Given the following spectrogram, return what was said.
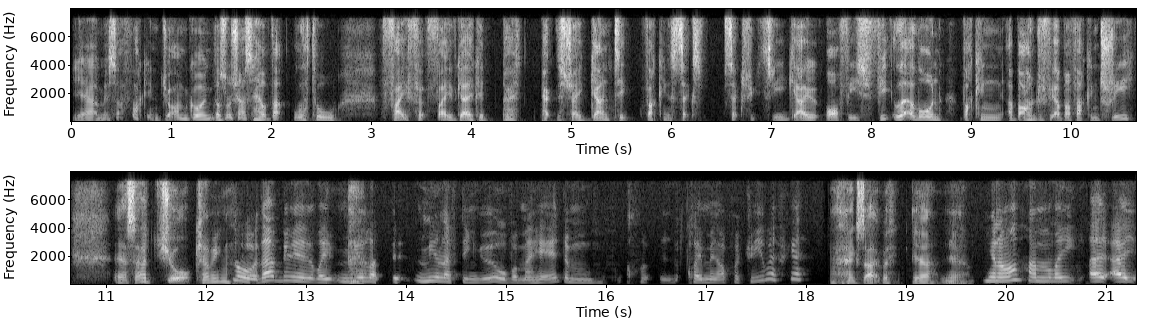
Yeah, I mean, it's a fucking job. I'm going. There's no chance in hell that little five foot five guy could pick, pick this gigantic fucking six six feet three guy off his feet, let alone fucking about hundred feet up a fucking tree. It's a joke. I mean, No, that'd be like me, lift, me lifting you over my head and cl- climbing up a tree with you. exactly. Yeah, yeah. You know, I'm like, I,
